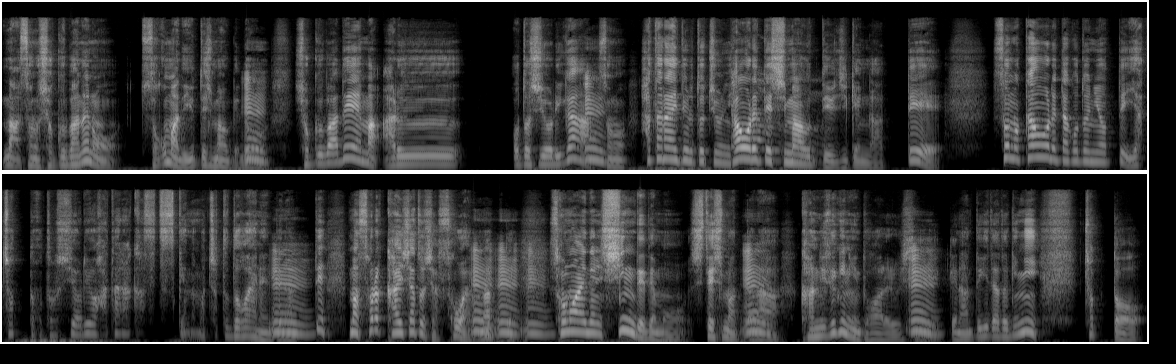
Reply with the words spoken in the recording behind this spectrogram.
まあ、その職場での、そこまで言ってしまうけど、うん。職場で、まあ、あるお年寄りが、うん。その、働いてる途中に倒れてしまうっていう事件があって、その倒れたことによって、いや、ちょっとお年寄りを働かせ続けるのもちょっとどうやねんってなって、まあ、それは会社としてはそうやろなって、うんうんうんその間に死んででもしてしまったら、うん。管理責任問われるし、うん。ってなってきたときに、ちょっと、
